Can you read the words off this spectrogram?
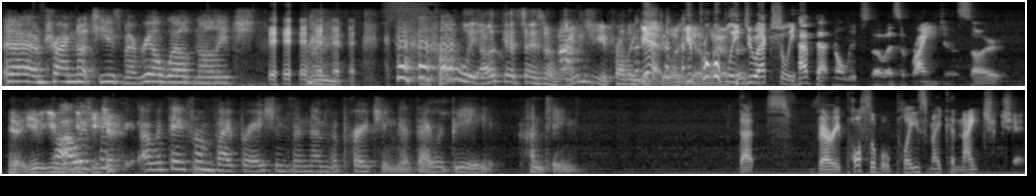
uh, I'm trying not to use my real world knowledge. Probably, I was gonna say as a ranger, you probably could yeah, do it. you probably away it. do actually have that knowledge though as a ranger. So Yeah, you, you, Well, I would you think can, I would think from vibrations and them approaching that they would be hunting. that's very possible. Please make a nature check.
